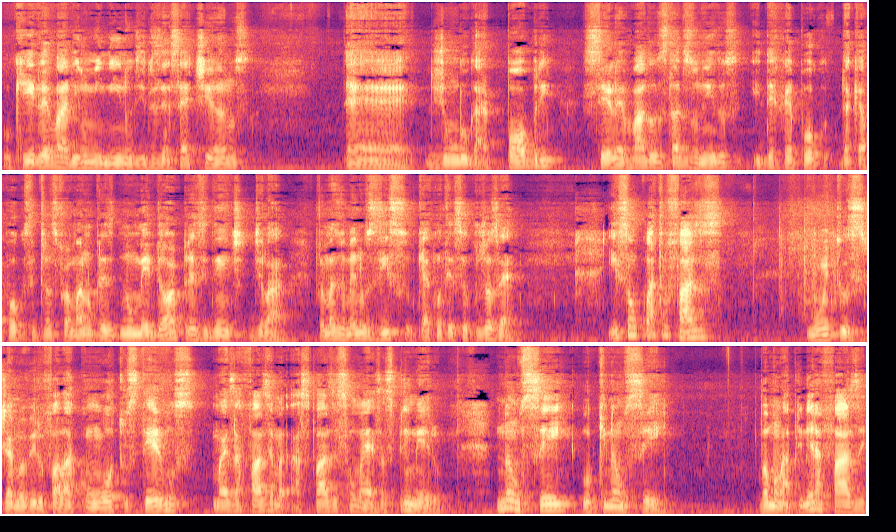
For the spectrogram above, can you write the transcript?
O que levaria um menino de 17 anos é, de um lugar pobre ser levado aos Estados Unidos e daqui a pouco, daqui a pouco se transformar no, no melhor presidente de lá? Foi mais ou menos isso que aconteceu com José. E são quatro fases. Muitos já me ouviram falar com outros termos, mas fase, as fases são essas. Primeiro, não sei o que não sei. Vamos lá, primeira fase,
